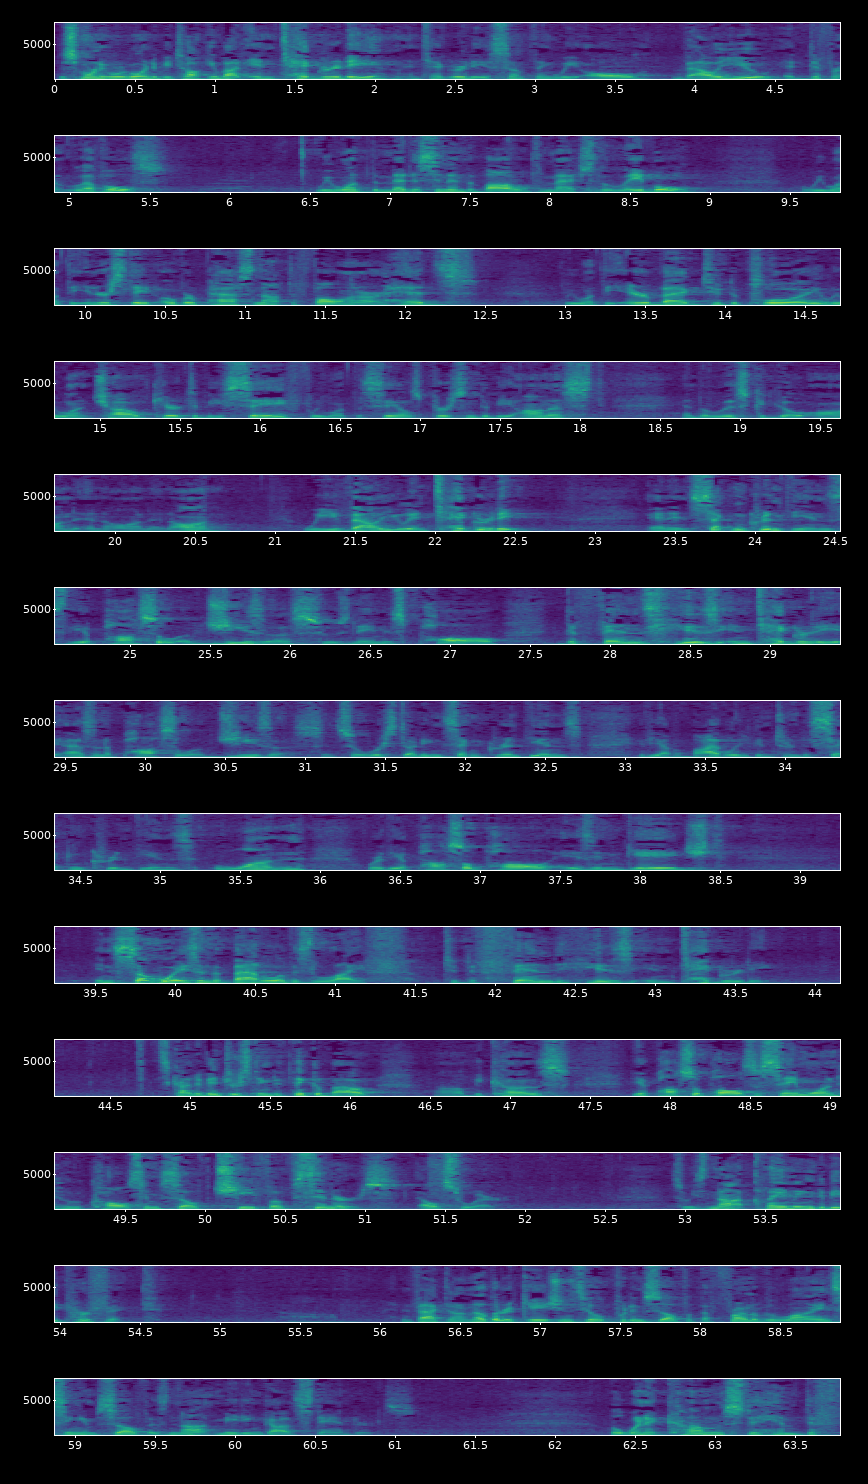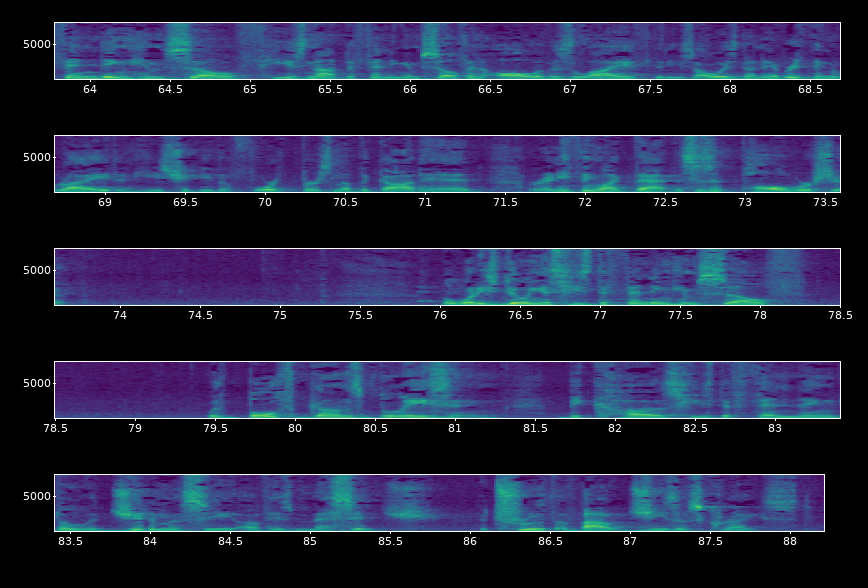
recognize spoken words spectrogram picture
This morning we're going to be talking about integrity. Integrity is something we all value at different levels. We want the medicine in the bottle to match the label. We want the interstate overpass not to fall on our heads. We want the airbag to deploy. We want childcare to be safe. We want the salesperson to be honest. And the list could go on and on and on. We value integrity. And in 2 Corinthians, the apostle of Jesus, whose name is Paul, defends his integrity as an apostle of Jesus. And so we're studying 2 Corinthians. If you have a Bible, you can turn to 2 Corinthians 1, where the apostle Paul is engaged in some ways in the battle of his life to defend his integrity. It's kind of interesting to think about uh, because the apostle Paul is the same one who calls himself chief of sinners elsewhere. So he's not claiming to be perfect. Um, in fact, on other occasions, he'll put himself at the front of the line, seeing himself as not meeting God's standards. But when it comes to him defending himself, he is not defending himself in all of his life, that he's always done everything right and he should be the fourth person of the Godhead or anything like that. This isn't Paul worship. But what he's doing is he's defending himself with both guns blazing because he's defending the legitimacy of his message, the truth about Jesus Christ.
